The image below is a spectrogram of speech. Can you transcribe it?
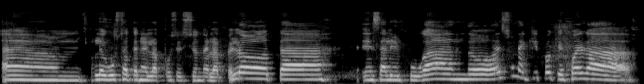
le gusta tener la posesión de la pelota, eh, salir jugando. Es un equipo que juega,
